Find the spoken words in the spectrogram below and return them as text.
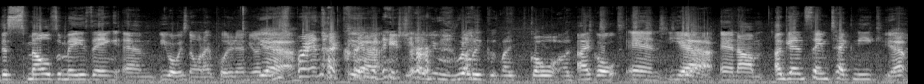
this smells amazing and you always know when I put it in you're like Yeah. spraying that cream Yeah. of nature And you really like go. Uh, I go in yeah, Yeah. and um again same technique yep.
